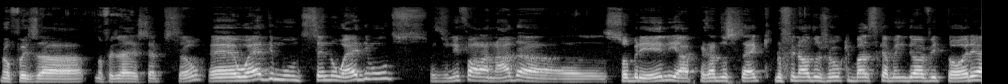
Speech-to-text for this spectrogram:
não fez a, não fez a recepção. É, o Edmunds sendo o Edmunds, não nem falar nada sobre ele, apesar do sec no final do jogo que basicamente deu a vitória.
